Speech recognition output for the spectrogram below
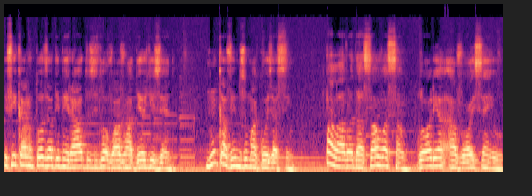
E ficaram todos admirados e louvavam a Deus, dizendo: Nunca vimos uma coisa assim. Palavra da salvação. Glória a vós, Senhor.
